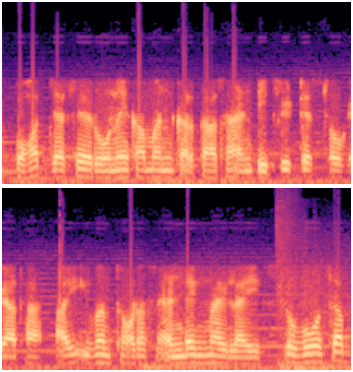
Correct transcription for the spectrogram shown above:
बहुत जैसे रोने का मन करता था एंड डिफीटेस्ट हो गया था। I even thought of ending my life तो वो सब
